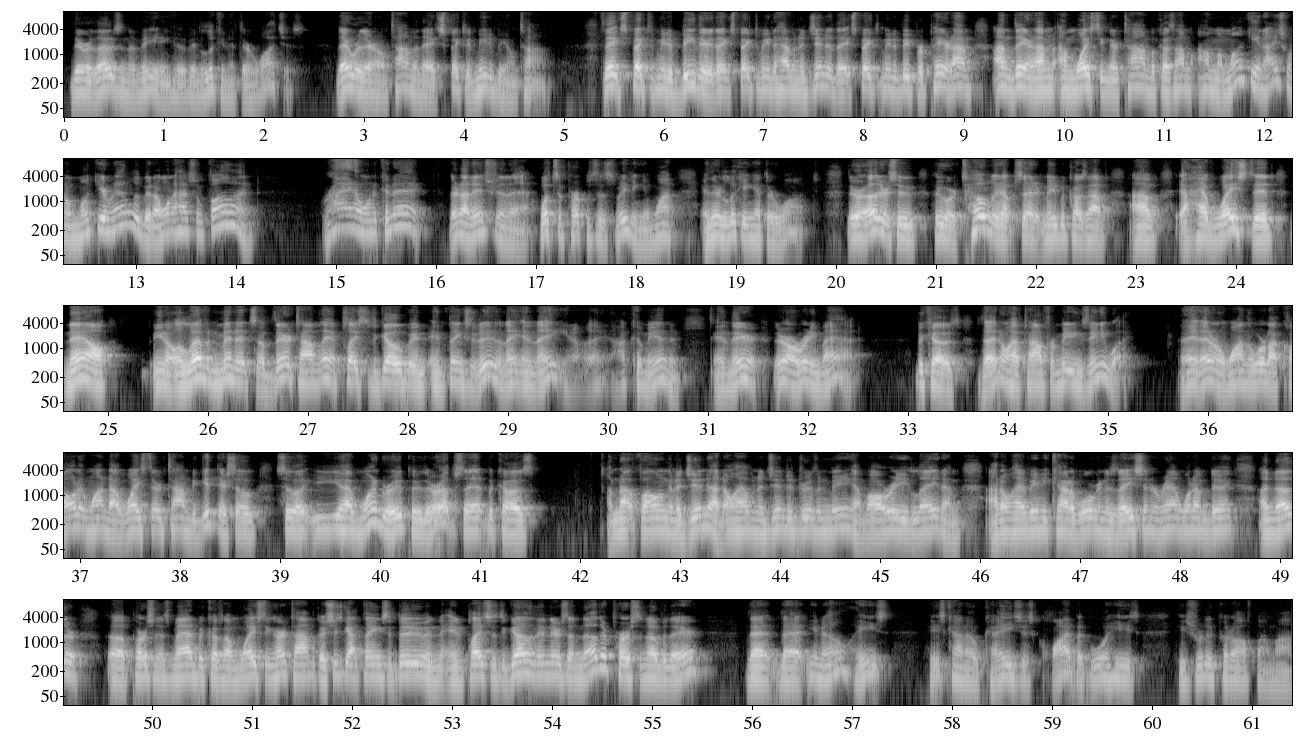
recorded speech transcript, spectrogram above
there are those in the meeting who have been looking at their watches. They were there on time and they expected me to be on time. They expected me to be there. They expected me to have an agenda. They expected me to be prepared. I'm, I'm there and I'm, I'm wasting their time because I'm, I'm a monkey and I just want to monkey around a little bit. I want to have some fun. Right? I want to connect. They're not interested in that. What's the purpose of this meeting and why? And they're looking at their watch. There are others who, who are totally upset at me because I've, I've, I have wasted now you know, 11 minutes of their time. They have places to go and, and things to do. And they, and they, you know, they, I come in and, and they're, they're already mad because they don't have time for meetings anyway. They, they don't know why in the world I called it. Why did I waste their time to get there? So, so uh, you have one group who they're upset because I'm not following an agenda. I don't have an agenda driven meeting. I'm already late. I'm, I don't have any kind of organization around what I'm doing. Another uh, person is mad because I'm wasting her time because she's got things to do and, and places to go. And then there's another person over there that, that you know, he's, he's kind of okay. He's just quiet, but boy, he's, he's really put off by my,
